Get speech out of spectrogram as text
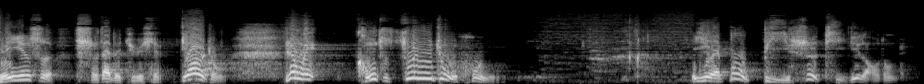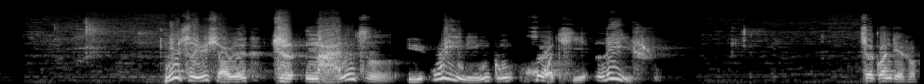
原因是时代的局限。第二种，认为孔子尊重妇女。也不鄙视体力劳动者，女子与小人指男子与卫灵公或其类属。这观点说，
